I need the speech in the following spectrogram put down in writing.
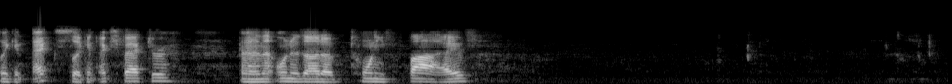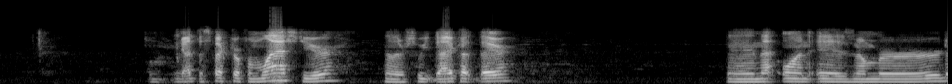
like an X, like an X Factor. And that one is out of 25. Got the Spectra from last year. Another sweet die cut there. And that one is numbered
